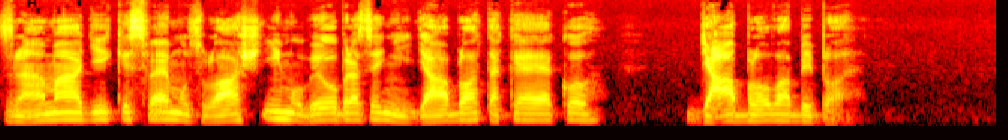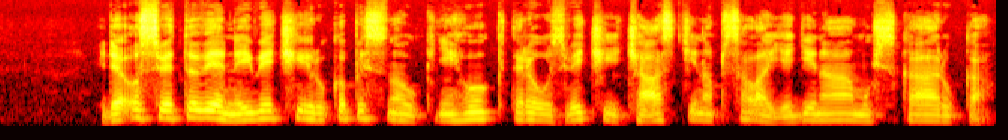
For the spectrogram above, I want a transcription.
známá díky svému zvláštnímu vyobrazení ďábla také jako Ďáblova Bible. Jde o světově největší rukopisnou knihu, kterou z větší části napsala jediná mužská ruka.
